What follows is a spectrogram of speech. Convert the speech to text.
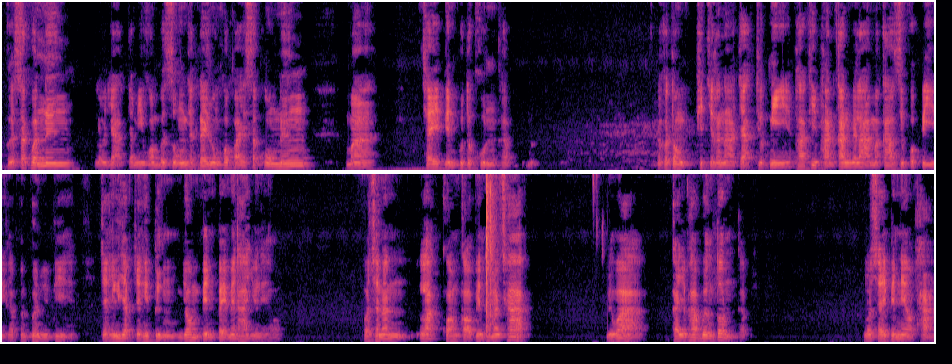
เผื่อสักวันหนึ่งเราอยากจะมีความประสงค์อยากได้หลวงพ่อไปสักองค์หนึ่งมาใช้เป็นพุทธคุณครับ แล้วก็ต้องพิจารณาจากจุดนี้พระที่ผ่านการเวลามา 90 กว่าปีครับ เพื่อนๆพี่ๆจะให้เรียบจะให้ตึงย่อมเป็นไปไม่ได้อยู่แล้ว เพราะฉะนั้นหลักความเก่าเป็นธรรมชาติ หรือว่ากายภาพเบื้องต้นครับ เราใช้เป็นแนวทาง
